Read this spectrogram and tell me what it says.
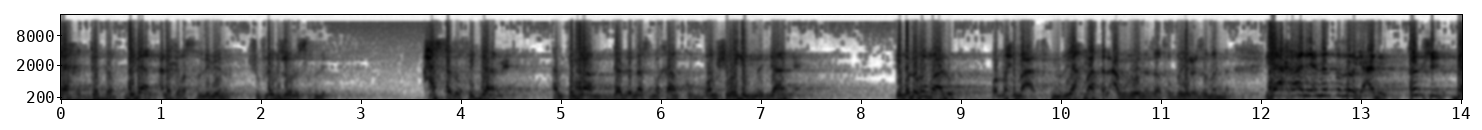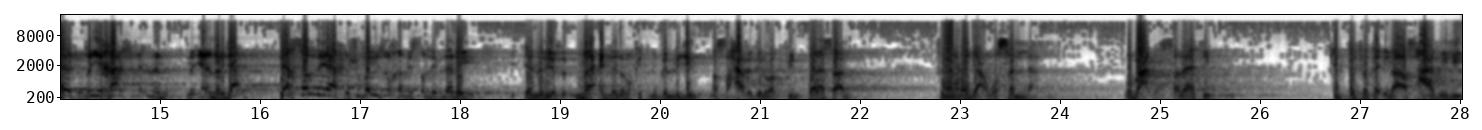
يا أخي تقدم. بلال عليك بصلي بينا. شوف لك زول يصلي. حسنوا في الجامع. الإمام قال للناس مكانكم. وامشي وجه من الجامع. يقول له ماله؟ والله ما أعرف. يا أخي ما تلعبوا بينا ذات تضيعوا زمننا يا أخي أنا يعني أنتظرك يعني. تمشي بيت وتجي خارج. نحن نرجع. صلي يا أخي شوف أي زول خلي يصلي بلا يعني ما عندنا وقت مقلجين الصحابة دي واقفين. ولا سأل. ثم رجع وصلى. وبعد الصلاة التفت إلى أصحابه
